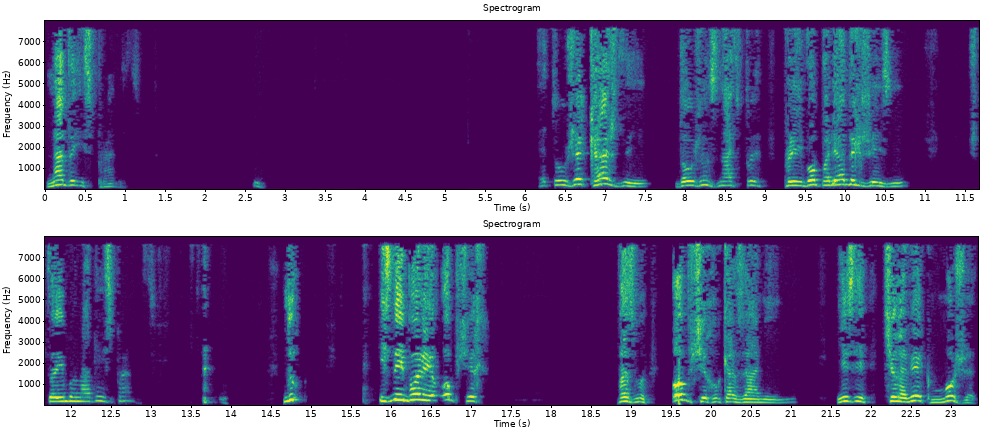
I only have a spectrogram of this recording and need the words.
надо исправить. Это уже каждый должен знать про, про его порядок жизни, что ему надо исправить. Ну, из наиболее общих, общих указаний, если человек может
